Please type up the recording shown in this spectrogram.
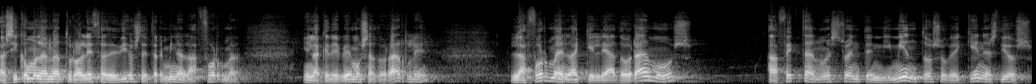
Así como la naturaleza de Dios determina la forma en la que debemos adorarle, la forma en la que le adoramos afecta a nuestro entendimiento sobre quién es Dios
